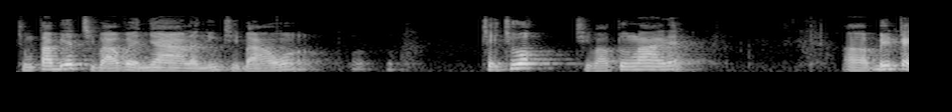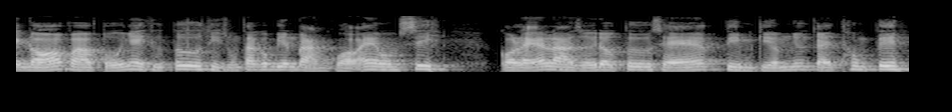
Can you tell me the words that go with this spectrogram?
Chúng ta biết chỉ báo về nhà là những chỉ báo chạy trước, chỉ báo tương lai đấy. À, bên cạnh đó vào tối ngày thứ tư thì chúng ta có biên bản của FOMC có lẽ là giới đầu tư sẽ tìm kiếm những cái thông tin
